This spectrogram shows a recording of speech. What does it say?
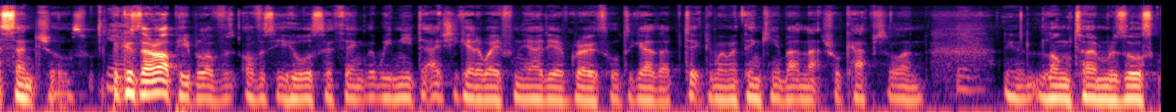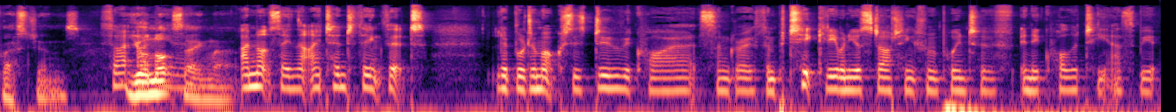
essentials. Yeah. Because there are people obviously who also think that we need to actually get away from the idea of growth altogether, particularly when we're thinking about natural capital and yeah. you know, long-term resource questions. So You're I, not yeah, saying that. I'm not saying that. I tend to think that liberal democracies do require some growth, and particularly when you're starting from a point of inequality, as we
